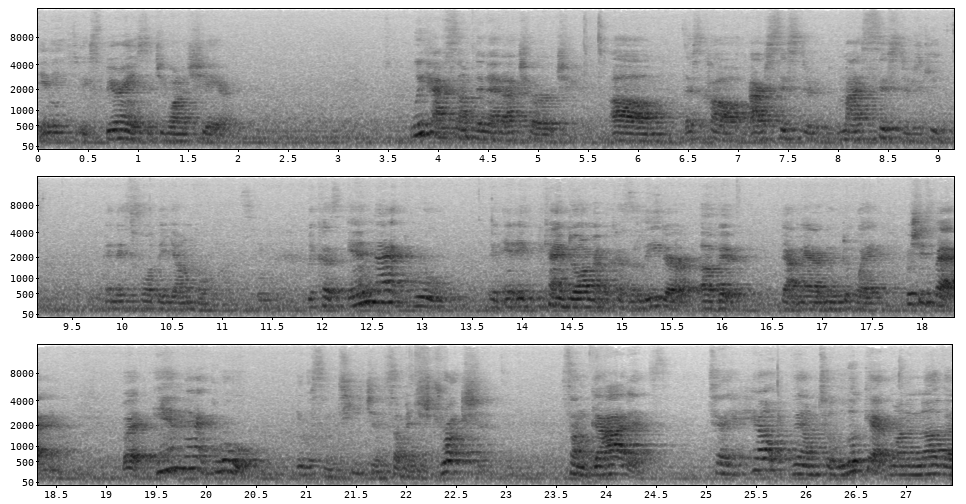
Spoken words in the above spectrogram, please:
Any experience that you want to share? We have something at our church, um, that's called Our Sister, My Sister's Keep. And it's for the younger ones. Because in that group, it, it became dormant because the leader of it got married, moved away, but she's back now. But in that group, it was some teaching, some instruction, some guidance to help them to look at one another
